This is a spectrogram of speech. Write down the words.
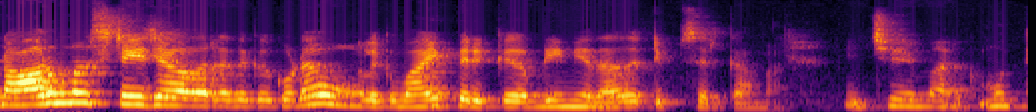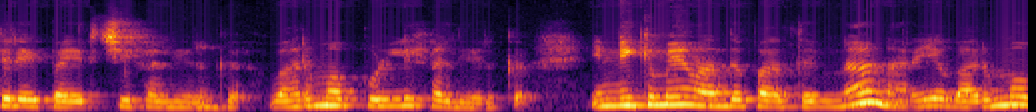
நார்மல் ஸ்டேஜாக வர்றதுக்கு கூட உங்களுக்கு வாய்ப்பு இருக்குது அப்படின்னு ஏதாவது டிப்ஸ் இருக்காங்க நிச்சயமா இருக்கு. முத்திரை பயிற்சிகள் இருக்கு. வர்ம புள்ளிகள் இருக்கு. இன்னைக்குமே வந்து பாத்தீங்கன்னா நிறைய வர்ம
